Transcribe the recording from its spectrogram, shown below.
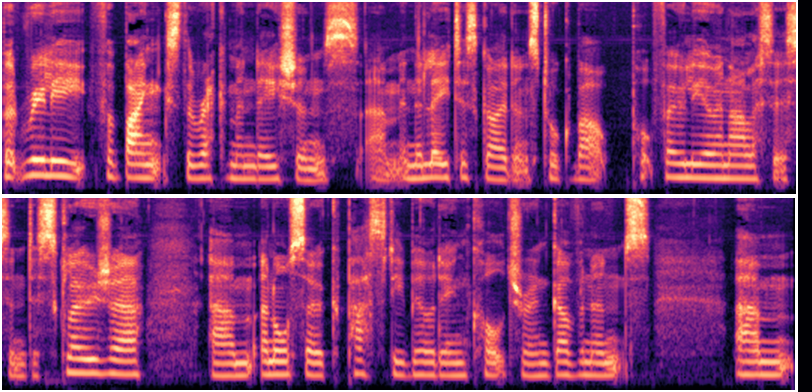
But really, for banks, the recommendations um, in the latest guidance talk about portfolio analysis and disclosure, um, and also capacity building, culture, and governance. Um,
